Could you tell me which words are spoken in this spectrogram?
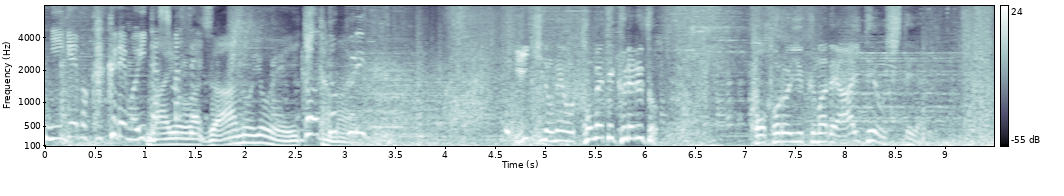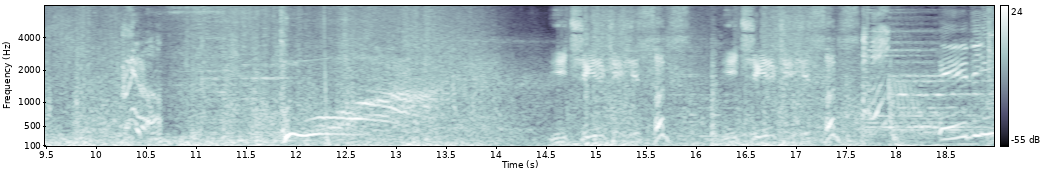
逃げも隠れもいたしません。迷わずあの世へ行きたまえ。息の根を止めてくれるぞ。心ゆくまで相手をしてやる。一撃必殺。一撃必殺。エディン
